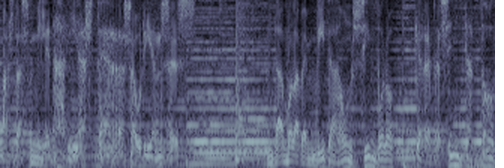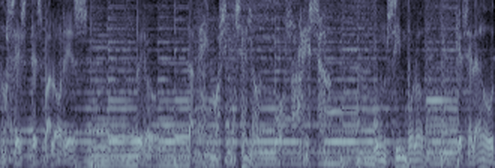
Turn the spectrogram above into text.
as milenarias terras aurienses. Damos a benvida a un símbolo que representa todos estes valores, pero tamén o sinxelo, o sorriso. Un símbolo que será o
